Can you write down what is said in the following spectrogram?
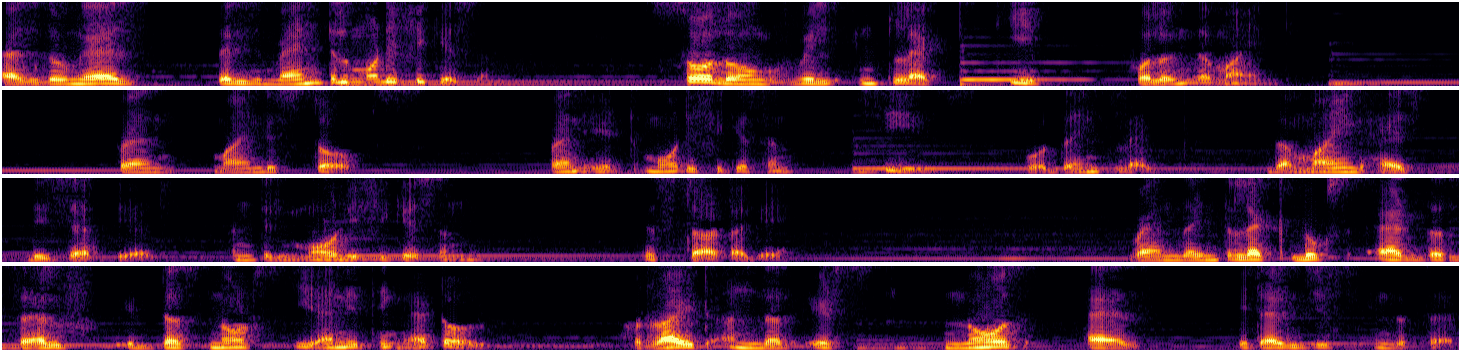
As long as there is mental modification, so long will intellect keep following the mind. When mind stops, when it modification ceases for the intellect, the mind has disappeared until modifications start again. When the intellect looks at the self, it does not see anything at all, right under its nose as it exists in the self.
